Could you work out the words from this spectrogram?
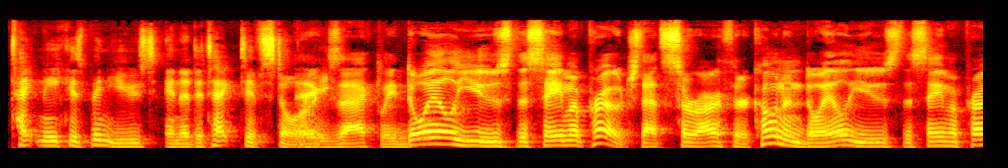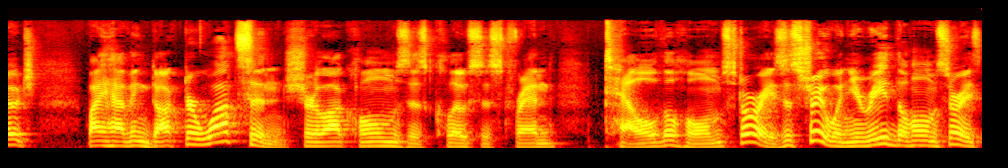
technique has been used in a detective story. Exactly. Doyle used the same approach. That's Sir Arthur Conan Doyle used the same approach by having Dr. Watson, Sherlock Holmes's closest friend, tell the Holmes stories. It's true. When you read the Holmes stories,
